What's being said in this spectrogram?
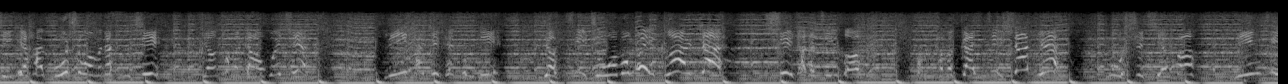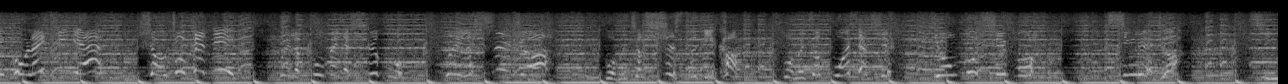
今天还不是我们的把他们赶尽杀绝，目视前方，铭记古雷基点，守住阵地，为了父辈的尸骨，为了逝者。我们将誓死抵抗，我们将活下去，永不屈服。侵略者，今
